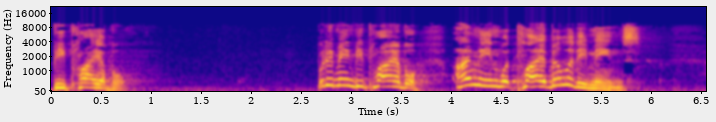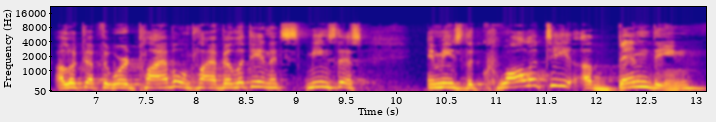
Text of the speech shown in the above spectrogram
Be pliable. What do you mean be pliable? I mean what pliability means. I looked up the word pliable and pliability, and it means this it means the quality of bending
